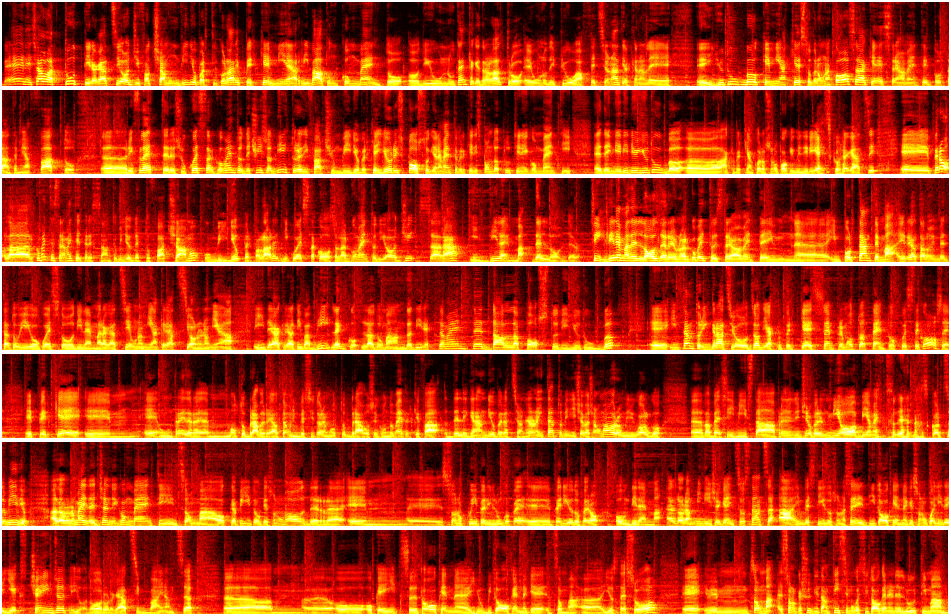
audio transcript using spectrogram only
Bene, ciao a tutti ragazzi, oggi facciamo un video particolare perché mi è arrivato un commento uh, di un utente che tra l'altro è uno dei più affezionati al canale eh, YouTube che mi ha chiesto però una cosa che è estremamente importante, mi ha fatto uh, riflettere su questo argomento, ho deciso addirittura di farci un video perché io ho risposto chiaramente perché rispondo a tutti nei commenti eh, dei miei video YouTube, uh, anche perché ancora sono pochi quindi riesco ragazzi, però l'argomento è estremamente interessante interessante, quindi ho detto facciamo un video per parlare di questa cosa. L'argomento di oggi sarà il dilemma dell'holder. Sì, il dilemma dell'holder è un argomento estremamente in, uh, importante, ma in realtà l'ho inventato io questo dilemma, ragazzi, è una mia creazione, una mia idea creativa. Vi leggo la domanda direttamente dal post di YouTube eh, intanto ringrazio Zodiac perché è sempre molto attento a queste cose e perché ehm, è un trader molto bravo, in realtà un investitore molto bravo secondo me perché fa delle grandi operazioni. Allora intanto mi diceva ciao Mauro, mi rivolgo, eh, vabbè sì, mi sta prendendo in giro per il mio abbigliamento del scorso video. Allora ormai leggendo i commenti insomma ho capito che sono un holder e, mm, e sono qui per il lungo pe- eh, periodo però ho un dilemma. Allora mi dice che in sostanza sostanza ha investito su una serie di token che sono quelli degli exchange, che io adoro ragazzi, Binance, Uh, uh, OKX token, UB token che insomma uh, io stesso ho. E um, insomma sono cresciuti tantissimo questi token nell'ultima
